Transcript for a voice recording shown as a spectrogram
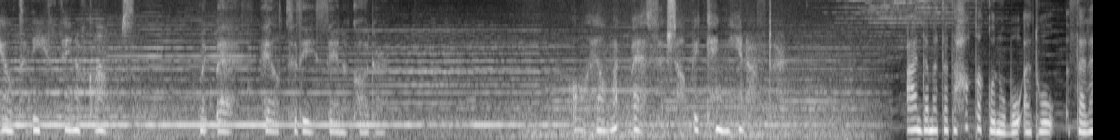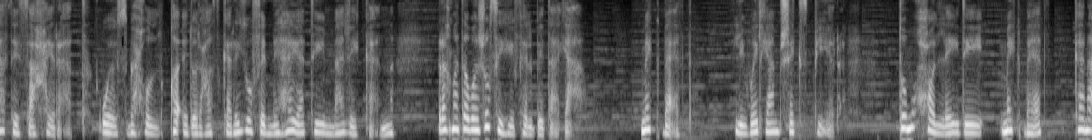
hail to thee, Thane of Clowns. Macbeth, hail to thee, Thane of Cawdor. Oh, hail Macbeth, that shall be king hereafter. عندما تتحقق نبوءة ثلاث ساحرات ويصبح القائد العسكري في النهاية ملكا رغم توجسه في البداية. ميكبيث لويليام شكسبير. طموح الليدي ميكبيث كان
